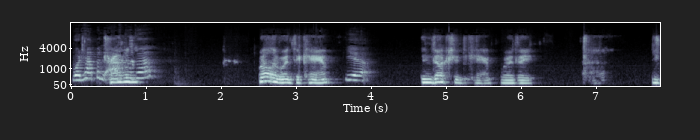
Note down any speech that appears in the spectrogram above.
what happened traveled- after that? Well, I went to camp, Yeah. induction camp, where they uh, you,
